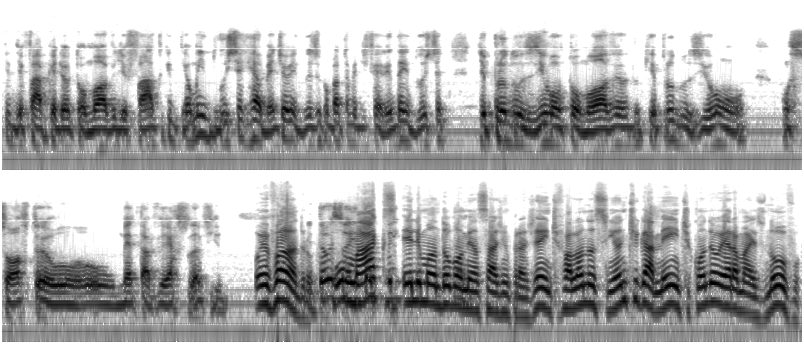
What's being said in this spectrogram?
de fábrica de automóvel, de fato, que tem uma indústria que realmente é uma indústria completamente diferente da indústria de produzir um automóvel do que produzir um, um software ou um metaverso da vida. Ô Evandro, então, o Max, tá... ele mandou uma mensagem pra gente falando assim, antigamente, quando eu era mais novo,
